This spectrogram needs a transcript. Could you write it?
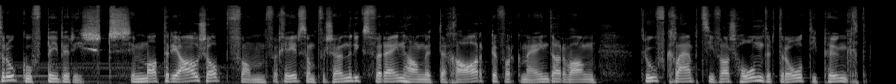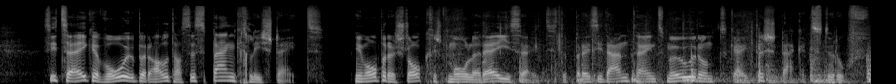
Zurück auf Biberist. Im Materialshop vom Verkehrs- und Verschönerungsverein hängen die Karten von Gemeinde Arwang. Darauf klebt sie fast 100 rote Punkte. Sie zeigen, wo überall das ein Bänkchen steht. Im oberen Stock ist die Malerei, sagt der Präsident Heinz Müller und geht den Stegen darauf.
